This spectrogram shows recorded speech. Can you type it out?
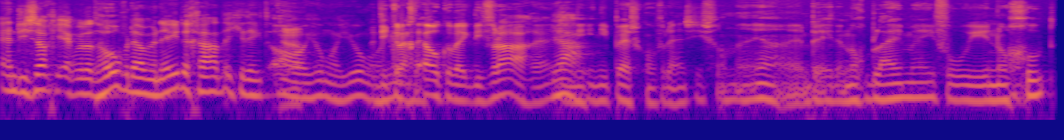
En die zag je echt met het hoofd naar beneden gaan. Dat je denkt, oh jongen, jongen. Die krijgt elke week die vragen hè, in, die, in die persconferenties. Van, eh, ja, ben je er nog blij mee? Voel je je nog goed?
